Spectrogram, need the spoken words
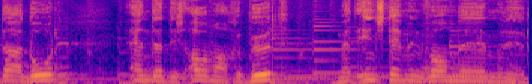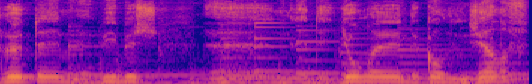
daardoor. En dat is allemaal gebeurd met instemming van meneer Rutte, meneer Wiebes, meneer De Jonge, de koning zelf.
